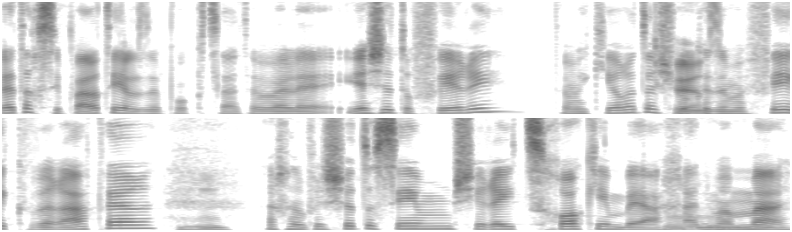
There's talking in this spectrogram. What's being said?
בטח סיפרתי על זה פה קצת, אבל אה, יש את אופירי, אתה מכיר אותו? שהוא כן. כזה מפיק וראפר. מהמם. אנחנו פשוט עושים שירי צחוקים ביחד, Mm. ממש.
